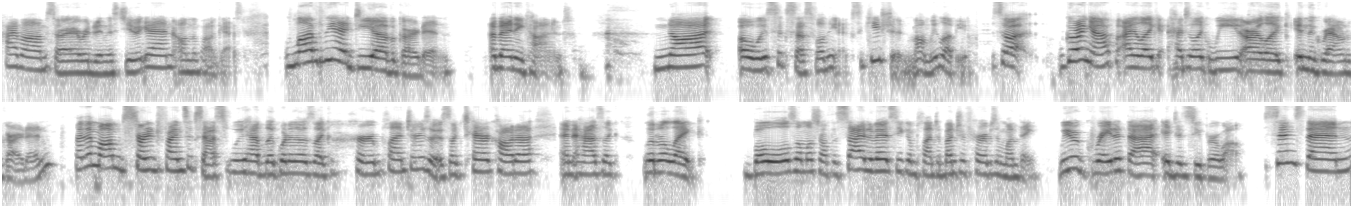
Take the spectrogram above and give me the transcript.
hi mom, sorry we're doing this to you again on the podcast, loved the idea of a garden of any kind. Not always successful in the execution. Mom, we love you. So uh, growing up, I like had to like weed our like in the ground garden. And then mom started to find success. We had like one of those like herb planters. It was like terracotta and it has like little like bowls almost off the side of it so you can plant a bunch of herbs in one thing. We were great at that. It did super well. Since then,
